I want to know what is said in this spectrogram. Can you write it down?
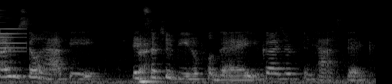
I'm so happy. It's such a beautiful day. You guys are fantastic.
